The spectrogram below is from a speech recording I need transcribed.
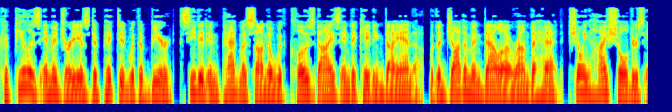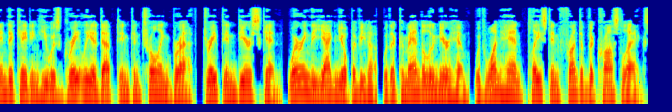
Kapila's imagery is depicted with a beard, seated in Padmasana with closed eyes indicating dhyana, with a jata mandala around the head, showing high shoulders indicating he was greatly adept in controlling breath, draped in deer skin, wearing the Yajñopavita, with a kamandalu near him, with one hand placed in front of the crossed legs,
